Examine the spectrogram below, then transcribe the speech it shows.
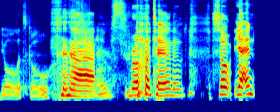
Yo, let's go. Bro, Tanevs. Tanev. So yeah, and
